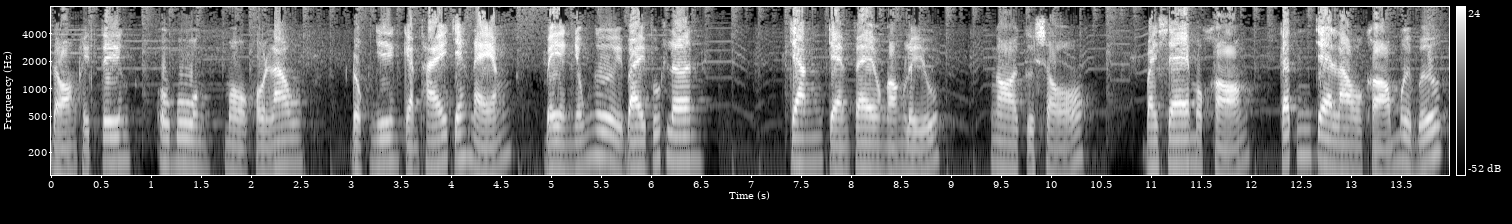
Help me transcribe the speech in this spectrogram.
Đoàn thị tiên ô buồn một hồi lâu Đột nhiên cảm thấy chán nản, Bèn nhúng người bay vút lên. Chân chạm vào ngọn liễu, Ngồi cửa sổ, Bay xe một khoảng, Cách cha lầu khoảng 10 bước.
